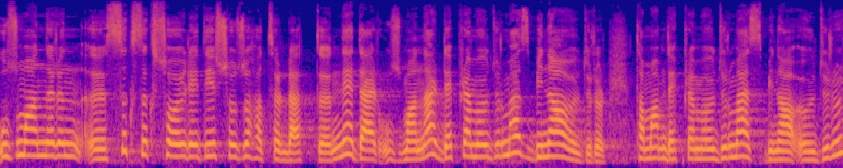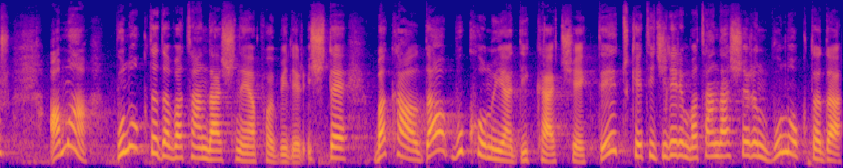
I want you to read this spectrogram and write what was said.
uzmanların e, sık sık söylediği sözü hatırlattı. Ne der uzmanlar? Deprem öldürmez, bina öldürür. Tamam deprem öldürmez, bina öldürür ama bu noktada vatandaş ne yapabilir? İşte Bakal da bu konuya dikkat çekti. Tüketicilerin, vatandaşların bu noktada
